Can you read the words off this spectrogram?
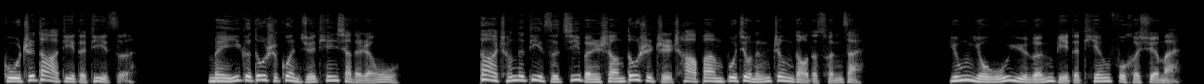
古之大帝的弟子，每一个都是冠绝天下的人物。大成的弟子基本上都是只差半步就能证道的存在，拥有无与伦比的天赋和血脉。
